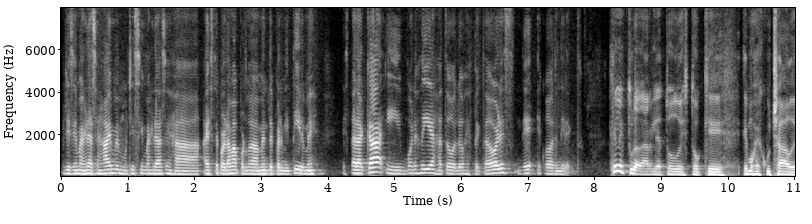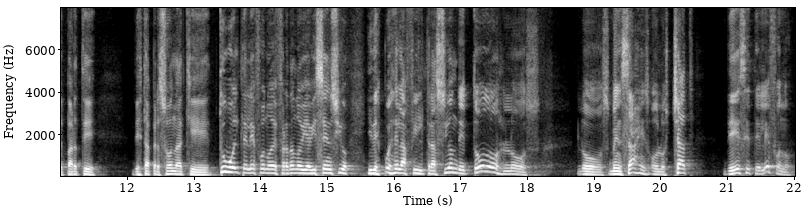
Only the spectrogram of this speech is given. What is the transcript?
Muchísimas gracias, Jaime. Muchísimas gracias a, a, este programa por nuevamente permitirme estar acá y buenos días a todos los espectadores de Ecuador en directo. ¿Qué lectura darle a todo esto que hemos escuchado de parte de esta persona que tuvo el teléfono de Fernando Villavicencio y después de la filtración de todos los, los mensajes o los chats de ese teléfono,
